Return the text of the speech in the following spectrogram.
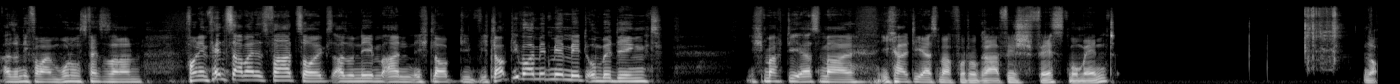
Also nicht vor meinem Wohnungsfenster, sondern vor dem Fenster meines Fahrzeugs, also nebenan. Ich glaube, die, glaub, die wollen mit mir mit unbedingt. Ich mach die erstmal, ich halte die erstmal fotografisch fest. Moment. So.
